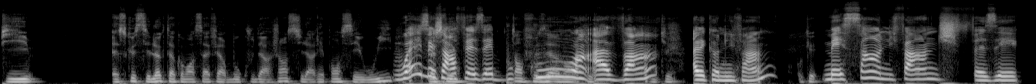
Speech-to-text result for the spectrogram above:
Puis, est-ce que c'est là que tu as commencé à faire beaucoup d'argent? Si la réponse est oui. ouais mais j'en faisais beaucoup faisais avant, avec OnlyFans. Mais sans OnlyFans, je faisais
